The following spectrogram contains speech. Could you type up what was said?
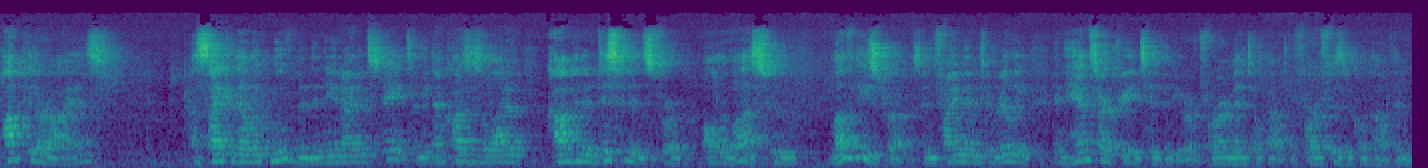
popularize a psychedelic movement in the United States. I mean, that causes a lot of cognitive dissonance for all of us who love these drugs and find them to really enhance our creativity or for our mental health or for our physical health and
